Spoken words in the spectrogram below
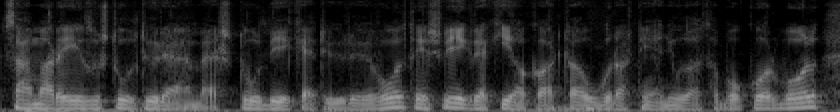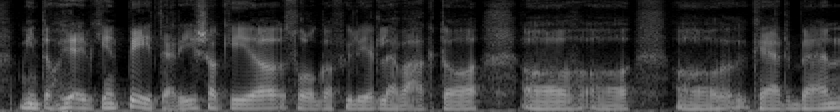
számára Jézus túl türelmes, túl béketűrő volt, és végre ki akarta ugratni a nyulat a bokorból, mint ahogy egyébként Péter is, aki a szolgafülét levágta a, a, a kertben,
